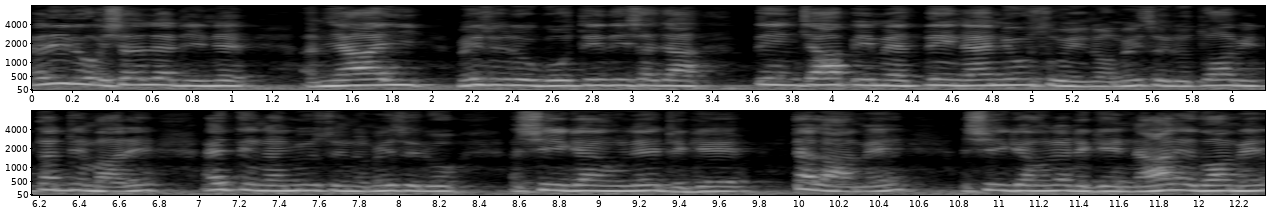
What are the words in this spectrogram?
အဲ့ဒီလိုအချက်လက်တွေနဲ့အများကြီးမိတ်ဆွေတို့ကိုတေးသေးချာချာသင်ကြားပေးမယ်သင်တန်းမျိုးဆိုရင်တော့မိတ်ဆွေတို့သွားပြီးတတ်တင်ပါတယ်အဲ့သင်တန်းမျိုးဆိုရင်တော့မိတ်ဆွေတို့အရှိခံကိုလည်းတကယ်တက်လာမယ် အရှိခံကိုလည်းတကယ်နားလည်သွားမယ်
